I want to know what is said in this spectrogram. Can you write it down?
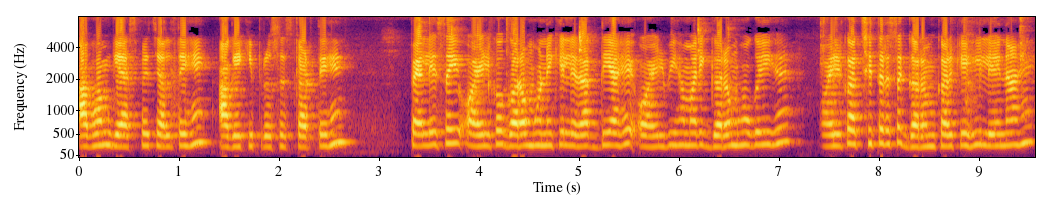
अब हम गैस पे चलते हैं। आगे की प्रोसेस करते हैं। पहले से ही ऑयल को गर्म होने के लिए रख दिया है। ऑयल भी हमारी गर्म हो गई है। ऑयल को अच्छी तरह से गर्म करके ही लेना है।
